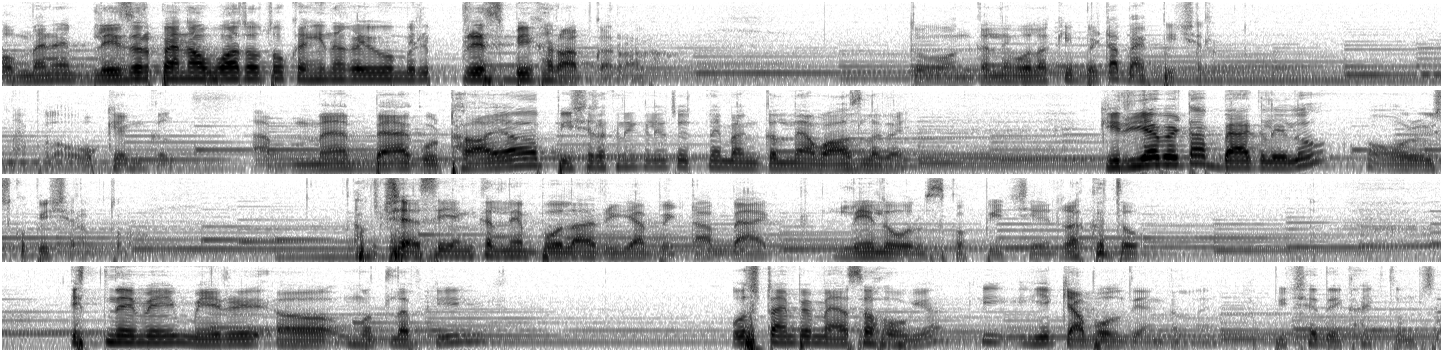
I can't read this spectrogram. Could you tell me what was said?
और मैंने ब्लेज़र पहना हुआ था तो कहीं ना कहीं वो मेरी प्रेस भी ख़राब कर रहा था। तो अंकल ने बोला कि बेटा बैग पीछे रख मैं बोला ओके अंकल। अब मैं बैग उठाया पीछे रखने के लिए तो इतने में अंकल ने आवाज़ लगाई कि रिया बेटा बैग ले लो और इसको पीछे रख दो। अब जैसे ही अंकल ने बोला रिया बेटा बैग ले लो और उसको पीछे रख दो। इतने में ही मेरे आ, मतलब कि उस टाइम पे मैं ऐसा हो गया कि ये क्या बोल दिया अंकल ने? पीछे देखा एकदम से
